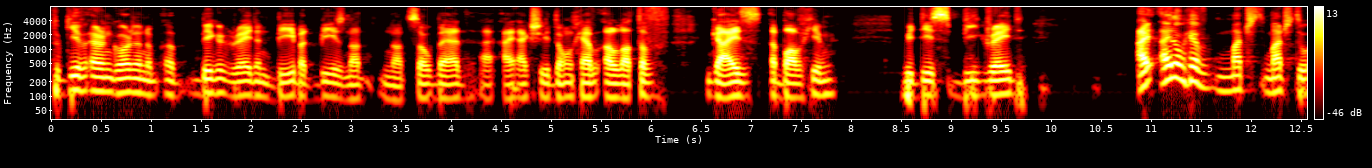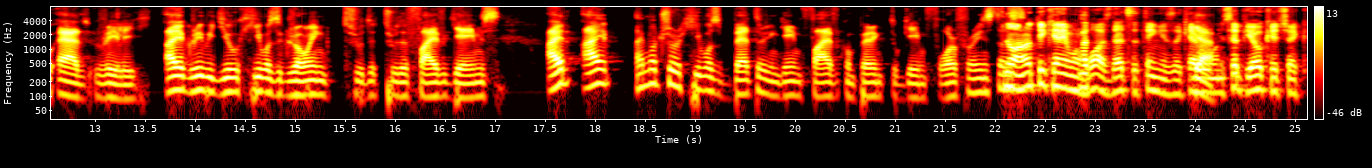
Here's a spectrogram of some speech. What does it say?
to give Aaron Gordon a, a, bigger grade than B, but B is not not so bad. I, I actually don't have a lot of guys above him with this B grade. I, I don't have much much to add really. I agree with you. He was growing through the through the five games. I I I'm not sure he was better in game five comparing to game four, for instance. No, I don't think anyone But- was. That's the thing is like everyone Yeah. except Jokic, like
